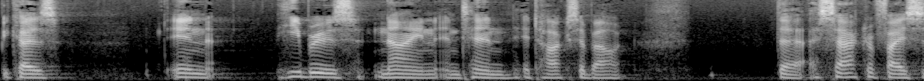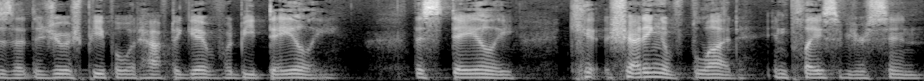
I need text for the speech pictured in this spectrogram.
because in Hebrews 9 and 10, it talks about the sacrifices that the Jewish people would have to give would be daily. This daily shedding of blood in place of your sin.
